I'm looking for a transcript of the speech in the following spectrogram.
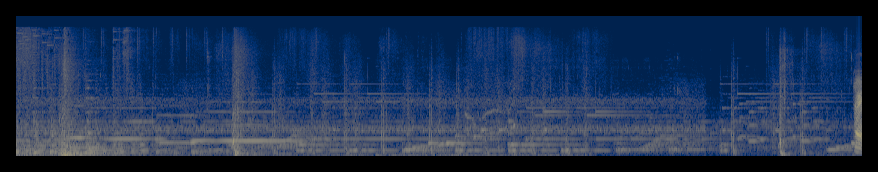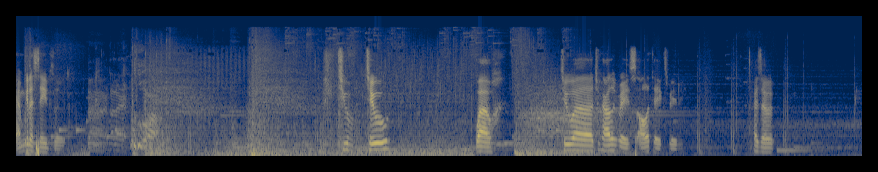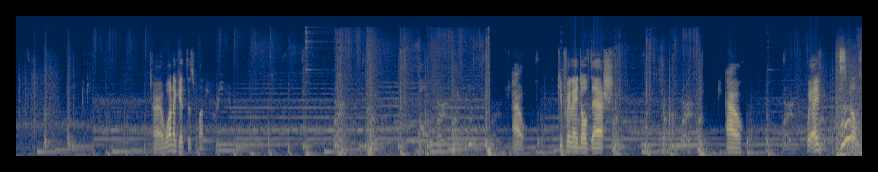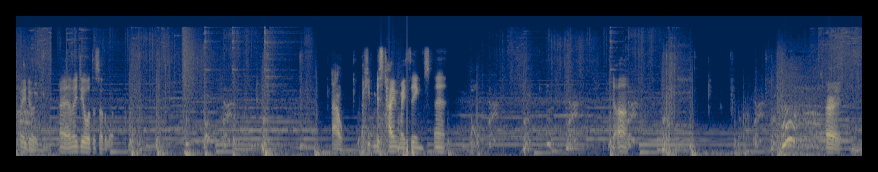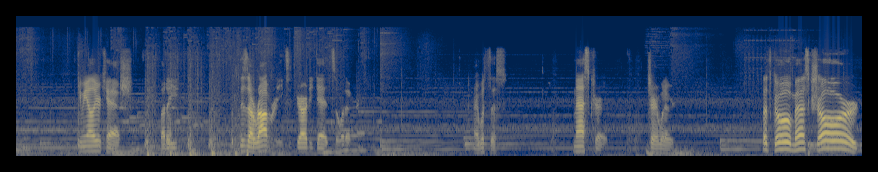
Alright, I'm gonna save though. Uh, two, two. Wow. Two, uh, two Howling Wraiths, all it takes, baby. Hi, Zote. Alright, I want to get this money over here. Ow. Keep forgetting I don't dash. Ow. Wait, I spells. What are you doing? Alright, let me deal with this other one. Keep mistiming my things. Eh. Nuh-uh. Alright. Give me all your cash, buddy. This is a robbery, except you're already dead, so whatever. Alright, what's this? Mask Crow. Sure, whatever. Let's go, Mask Shard!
